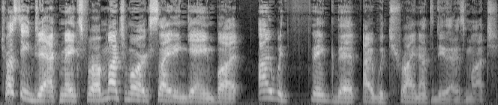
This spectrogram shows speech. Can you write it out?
Trusting Jack makes for a much more exciting game, but I would think that I would try not to do that as much.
